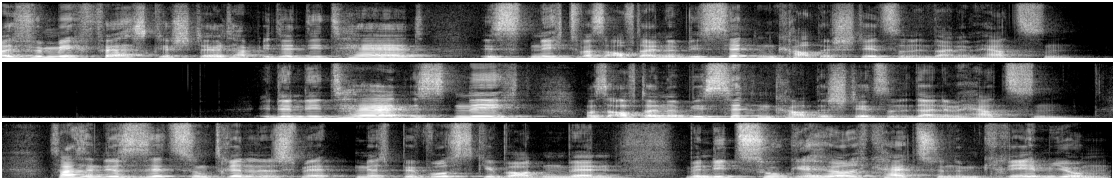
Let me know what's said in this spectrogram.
weil ich für mich festgestellt habe, Identität ist nicht, was auf deiner Visitenkarte steht, sondern in deinem Herzen. Identität ist nicht, was auf deiner Visitenkarte steht, sondern in deinem Herzen. Heißt, in dieser Sitzung drinnen ist mir, mir ist bewusst geworden, wenn, wenn die Zugehörigkeit zu einem Gremium,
